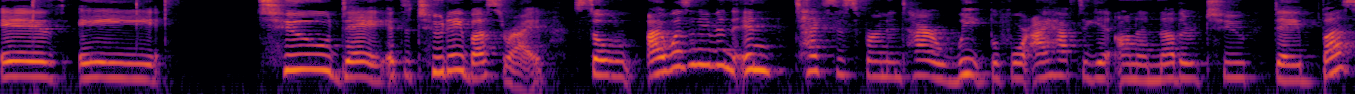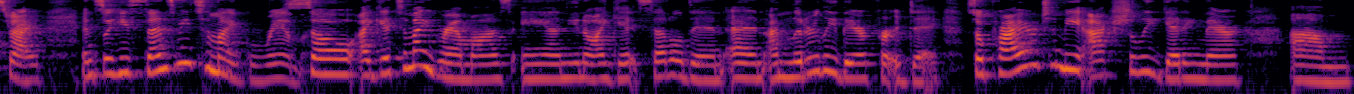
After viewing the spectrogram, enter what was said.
is a two day, it's a two day bus ride. So I wasn't even in Texas for an entire week before I have to get on another two day bus ride. And so he sends me to my grandma. So I get to my grandma's and, you know, I get settled in and I'm literally there for a day. So prior to me actually getting there, um,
